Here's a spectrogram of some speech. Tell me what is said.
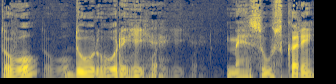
तो वो दूर हो रही है। महसूस करें।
